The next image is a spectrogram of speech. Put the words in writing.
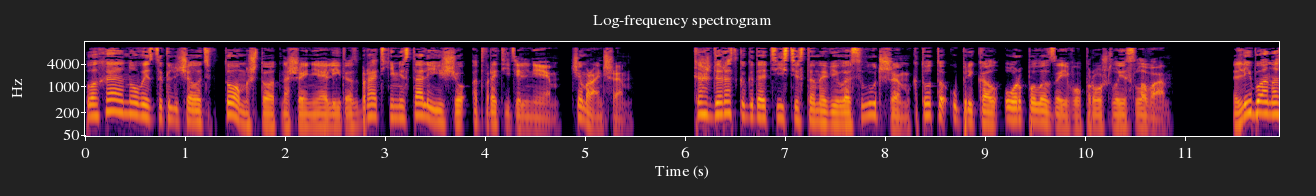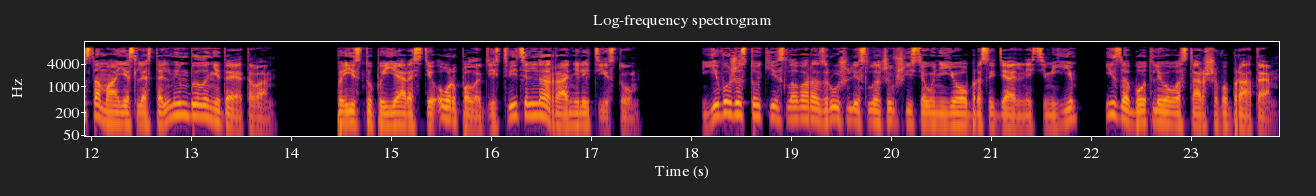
Плохая новость заключалась в том, что отношения Алита с братьями стали еще отвратительнее, чем раньше. Каждый раз, когда Тисти становилась лучше, кто-то упрекал Орпола за его прошлые слова. Либо она сама, если остальным было не до этого. Приступы ярости Орпола действительно ранили Тисту. Его жестокие слова разрушили сложившийся у нее образ идеальной семьи и заботливого старшего брата.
